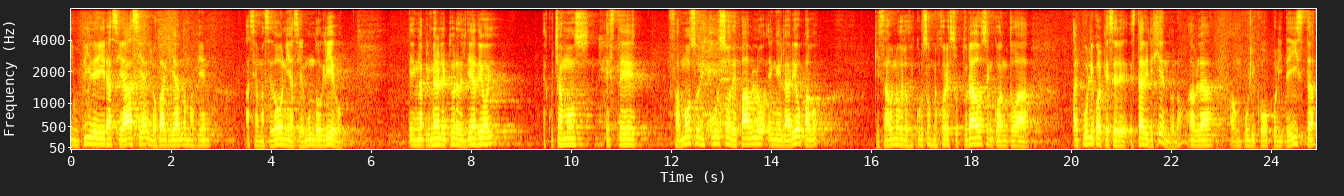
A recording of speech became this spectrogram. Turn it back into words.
impide ir hacia Asia y los va guiando más bien hacia Macedonia, hacia el mundo griego. En la primera lectura del día de hoy escuchamos este famoso discurso de Pablo en el Areópago, quizá uno de los discursos mejor estructurados en cuanto a, al público al que se está dirigiendo. ¿no? Habla a un público politeísta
